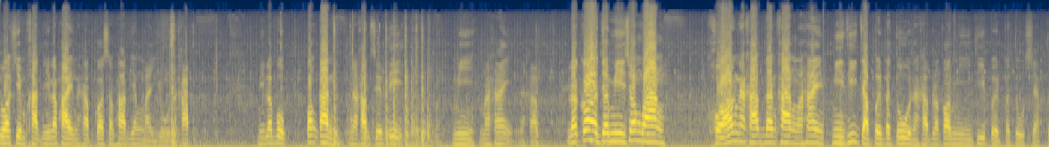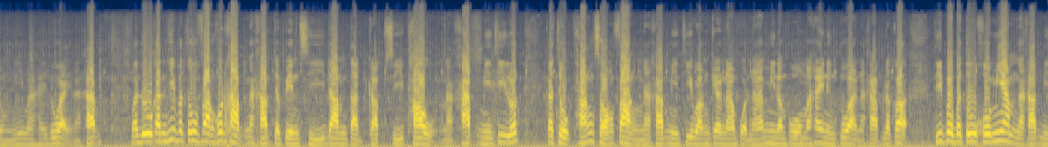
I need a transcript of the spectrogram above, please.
ตัวเข็มขัดนิรภัยนะครับ ก็สภาพยังใหม่อยู่นะครับ มีระบบป้องกันนะครับเซฟตี้มีมาให้นะครับ แล้วก็จะมีช่องวางของนะครับด้านข้างมาให้มีที่จับเปิดประตูนะครับ แล้วก็มีที่เปิดประตูแคบตรงนี้มาให้ด้วยนะครับ มาดูกันที่ประตูฝั่งคนขับนะครับ จะเป็นสีดำตัดกับสีเทานะครับ มีที่ลดกระจกทั้งสองฝั่งนะครับ มีที่วางแก้วน้ำปวดน้ำมีลำโพงมาให้หนึ่งตัวนะครับ แล้วก็ที่เปิดประตูโครเมียมนะครับ มี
